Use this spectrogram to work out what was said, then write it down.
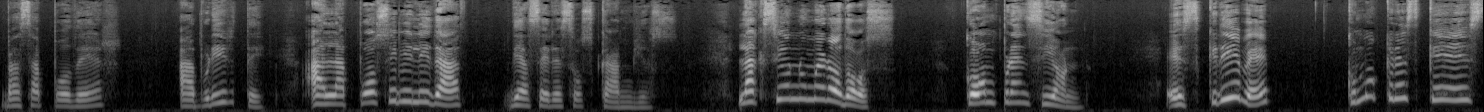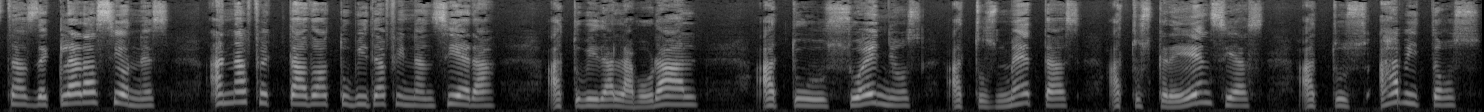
vas a poder abrirte a la posibilidad de hacer esos cambios. La acción número dos, comprensión. Escribe cómo crees que estas declaraciones han afectado a tu vida financiera, a tu vida laboral, a tus sueños, a tus metas, a tus creencias, a tus hábitos,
